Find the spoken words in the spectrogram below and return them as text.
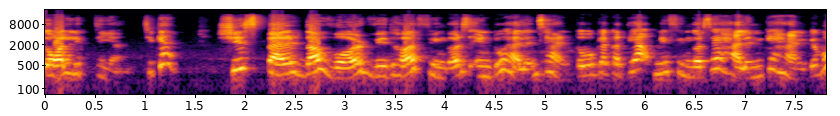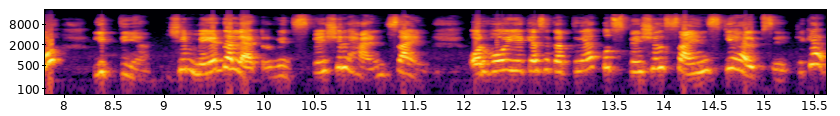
doll लिखती है, ठीक है? She spelled the word with her fingers into Helen's hand तो वो क्या करती है? अपनी फिंगर से हेलन के हैंड पे वो लिखती हैं। She made the letter with special hand sign और वो ये कैसे करती हैं? कुछ स्पेशल साइंस की हेल्प से, ठीक है?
